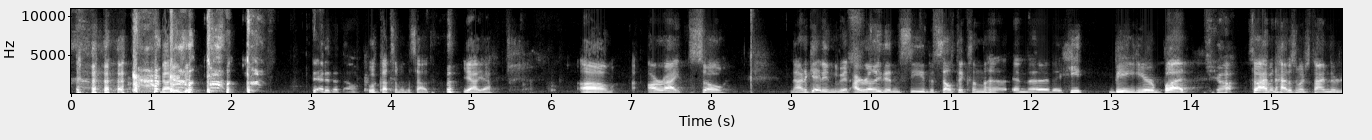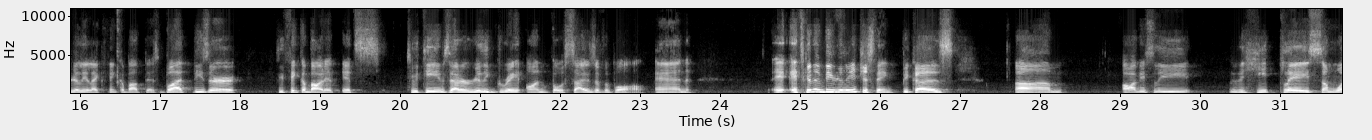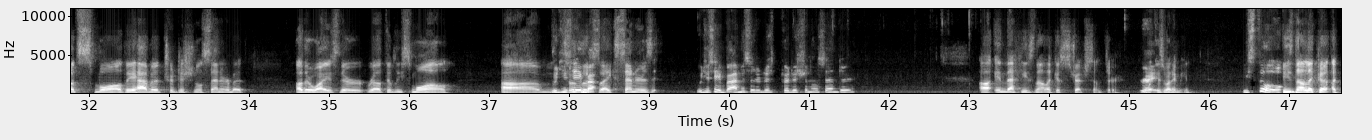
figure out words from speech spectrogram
no, you're good. To edit that out. We'll cut some of this out. Yeah, yeah. Um, all right. So now to get into it, I really didn't see the Celtics and the and the, the Heat being here, but Yeah. so I haven't had as much time to really like think about this. But these are, if you think about it, it's two teams that are really great on both sides of the ball, and it, it's going to be really interesting because, um, obviously the Heat play somewhat small. They have a traditional center, but otherwise they're relatively small. Um, Would you so say it looks ba- like centers Would you say Bam is a tradi- traditional center? uh, in that he's not like a stretch center. Right. is what I mean. He's still. He's not like a, a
